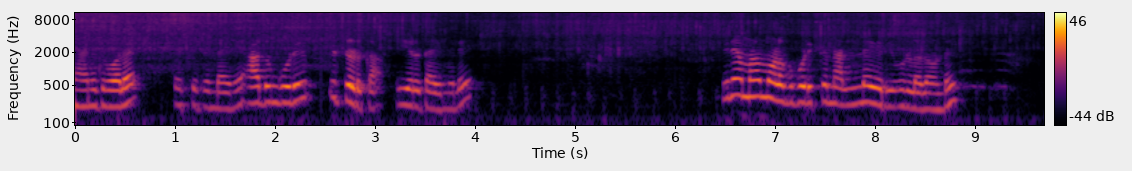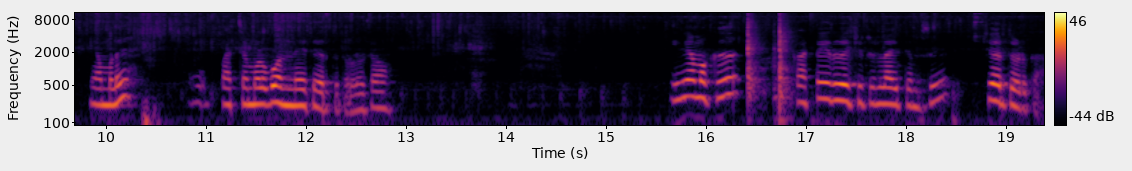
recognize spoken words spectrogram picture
ഞാനിതുപോലെ വെച്ചിട്ടുണ്ടായിന്. അതും കൂടി ഇട്ടെടുക്കാം ഈ ഒരു ടൈമിൽ പിന്നെ നമ്മളെ മുളക് പൊടിക്ക് നല്ല എരിവുള്ളതുകൊണ്ട് നമ്മൾ പച്ചമുളക് ഒന്നേ ചേർത്തിട്ടുള്ളൂ കേട്ടോ ഇനി നമുക്ക് കട്ട് ചെയ്ത് വെച്ചിട്ടുള്ള ഐറ്റംസ് ചേർത്ത് കൊടുക്കാം.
